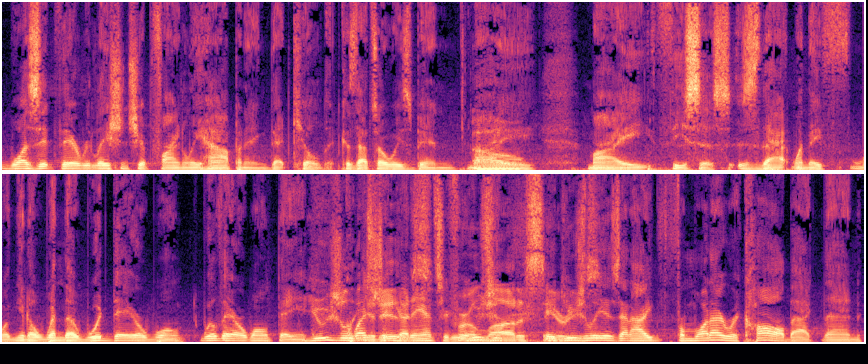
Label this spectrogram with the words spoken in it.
was it their relationship finally happening that killed it? Because that's always been my Oh. my thesis is that when they when, you know when the would they or won't will they or won't they Usually it question got answered for it a lot of series. it usually is and I from what I recall back then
